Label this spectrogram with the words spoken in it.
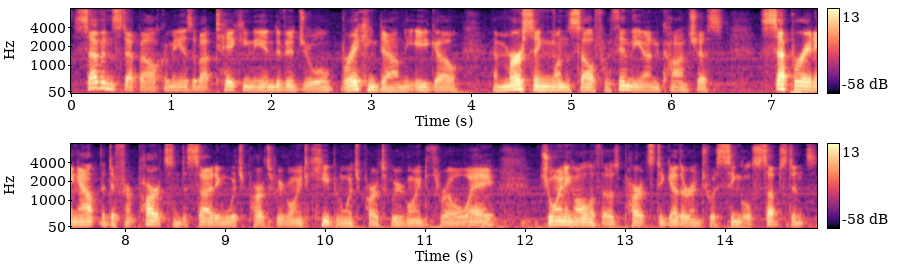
seven step alchemy is about taking the individual breaking down the ego immersing oneself within the unconscious separating out the different parts and deciding which parts we're going to keep and which parts we're going to throw away, joining all of those parts together into a single substance,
